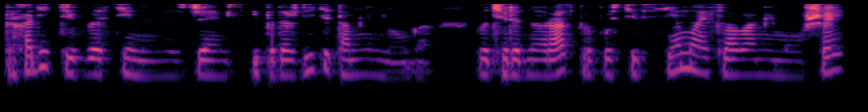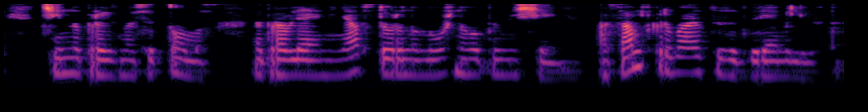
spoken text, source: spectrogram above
Проходите в гостиную, мисс Джеймс, и подождите там немного. В очередной раз, пропустив все мои слова мимо ушей, чинно произносит Томас, направляя меня в сторону нужного помещения, а сам скрывается за дверями лифта.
